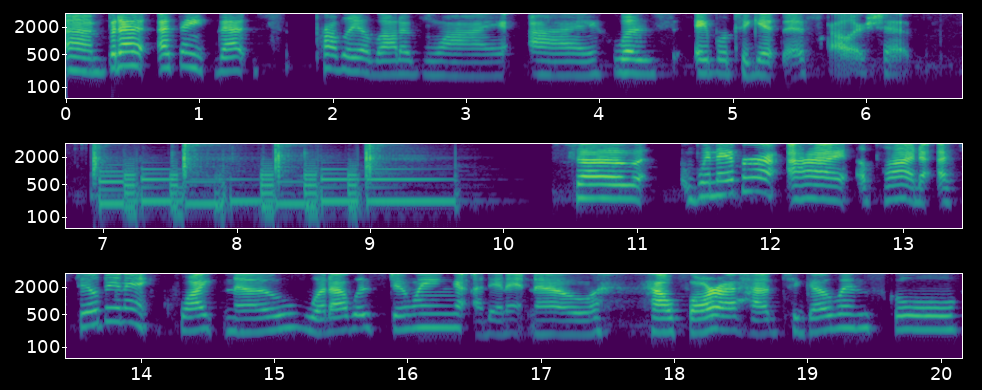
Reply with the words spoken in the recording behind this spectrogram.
Um, but I, I think that's probably a lot of why I was able to get this scholarship. So, whenever I applied, I still didn't quite know what I was doing. I didn't know how far I had to go in school.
